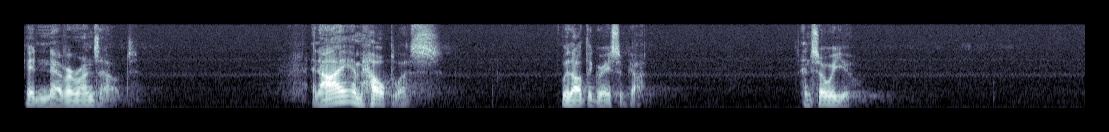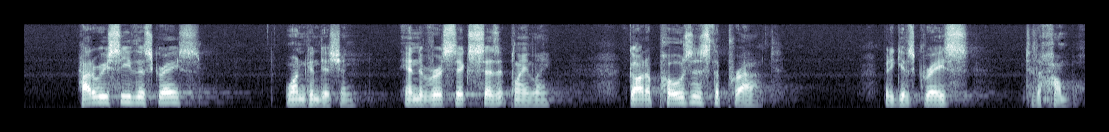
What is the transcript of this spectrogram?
It never runs out. And I am helpless without the grace of God. And so are you. How to receive this grace? One condition. End of verse 6 says it plainly God opposes the proud, but He gives grace to the humble.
